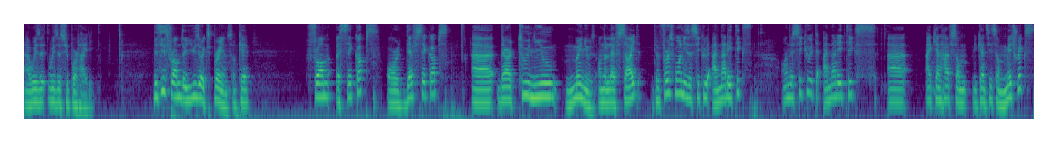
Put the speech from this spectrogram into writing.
with a, with the support ID. This is from the user experience, okay. From a SecOps or DevSecOps, uh, there are two new menus on the left side the first one is a security analytics. On the security analytics, uh, I can have some, you can see some metrics.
